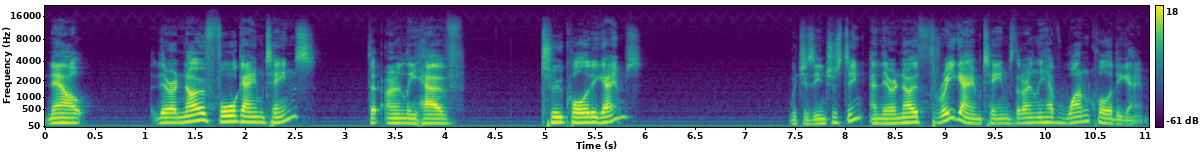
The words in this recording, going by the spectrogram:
Now, there are no four game teams that only have two quality games, which is interesting. And there are no three game teams that only have one quality game.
